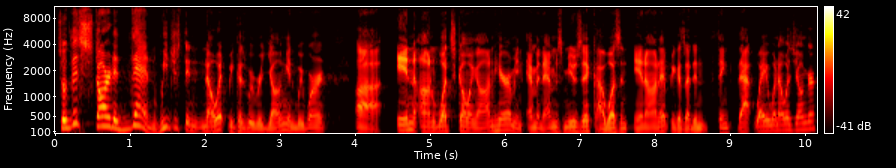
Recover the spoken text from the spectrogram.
So this started then. We just didn't know it because we were young and we weren't uh, in on what's going on here. I mean, Eminem's music, I wasn't in on it because I didn't think that way when I was younger.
